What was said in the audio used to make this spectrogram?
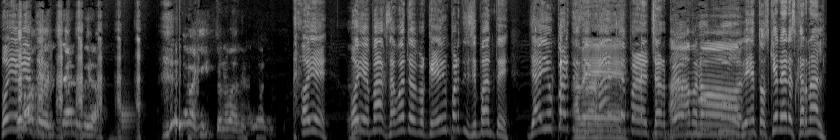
Oye, fíjate, del piano, mira. Bajito, no mira, bajito. Oye, oye, Max, aguántame porque ya hay un participante. Ya hay un participante para el charpeo. Vámonos. Bien, entonces, ¿quién eres, carnal?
